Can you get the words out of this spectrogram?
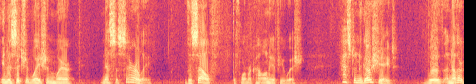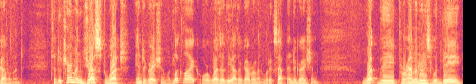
in a situation where necessarily the self the former colony, if you wish, has to negotiate with another government to determine just what integration would look like or whether the other government would accept integration, what the parameters would be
